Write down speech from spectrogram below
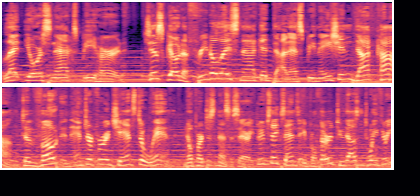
Let your snacks be heard. Just go to fritolaysnacket.sbnation.com to vote and enter for a chance to win. No purchase necessary. Sweepstakes ends April 3rd, 2023.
